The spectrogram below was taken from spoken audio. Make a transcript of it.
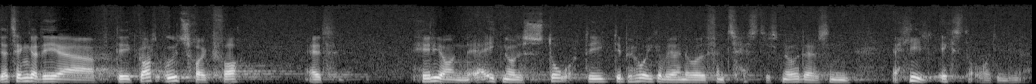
Jeg tænker, det er, det er et godt udtryk for, at Helligånden er ikke noget stort. Det, ikke, det behøver ikke at være noget fantastisk, noget der er, sådan, er helt ekstraordinært.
